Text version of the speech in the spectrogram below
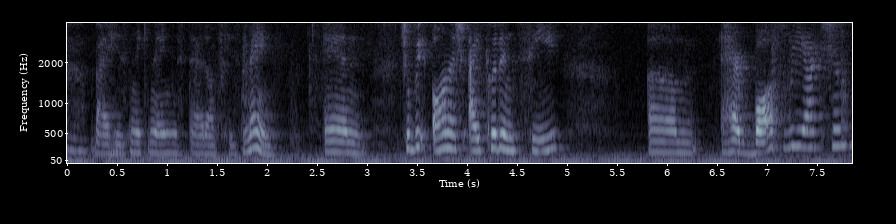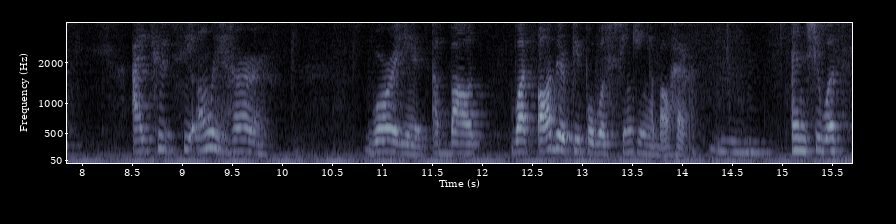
mm. by his nickname instead of his name. And to be honest i couldn't see um, her boss reaction i could see only her worried about what other people was thinking about her mm-hmm. and she was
